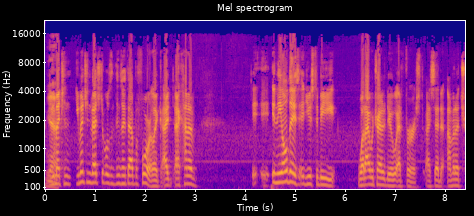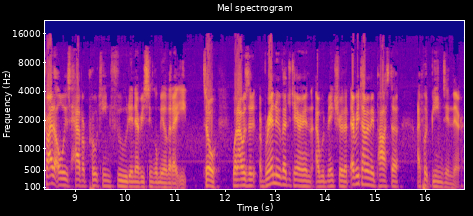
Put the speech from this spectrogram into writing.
Yeah. You mentioned you mentioned vegetables and things like that before. Like I, I kind of in the old days, it used to be what I would try to do at first. I said I'm going to try to always have a protein food in every single meal that I eat. So when I was a, a brand new vegetarian, I would make sure that every time I made pasta, I put beans in there.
